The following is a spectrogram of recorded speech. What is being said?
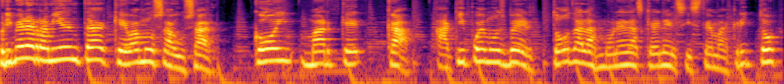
Primera herramienta que vamos a usar, CoinMarketCap. Aquí podemos ver todas las monedas que hay en el sistema cripto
